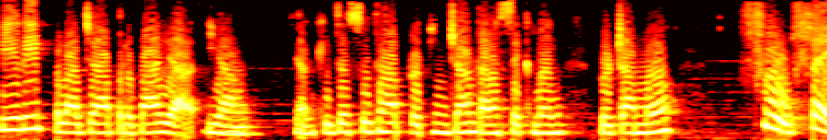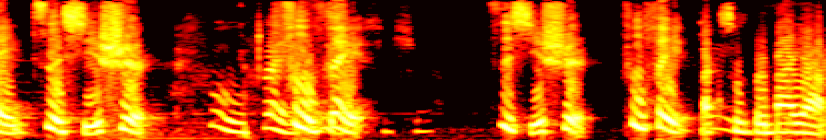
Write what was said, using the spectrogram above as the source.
bilik belajar berbayar yang yang kita sudah berbincang dalam segmen pertama 付费自习室付费。付费自习室付费 maksud berbayar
